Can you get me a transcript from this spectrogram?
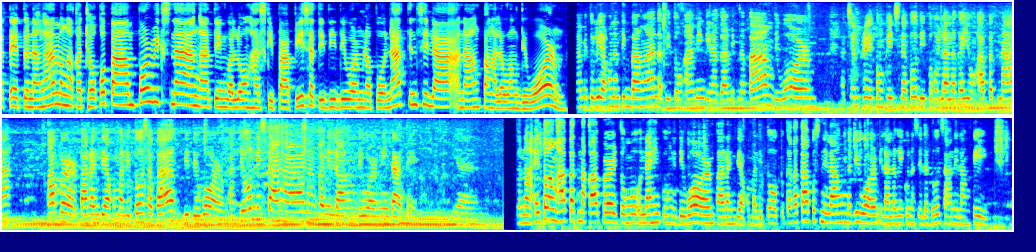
At eto na nga mga kachokopam, 4 weeks na ang ating walong husky puppies at i-deworm na po natin sila ng pangalawang deworm. Gamit tuloy ako ng timbangan at itong aming ginagamit na pang deworm. At syempre itong cage na to, dito ko ilalagay yung apat na copper para hindi ako malito sa pag-deworm. At yung listahan ng kanilang deworming dati. Yan. Ito na, ito ang apat na copper, itong uunahin kong i-deworm para hindi ako malito. Pagkatapos nilang ma-deworm, ilalagay ko na sila doon sa kanilang cage.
